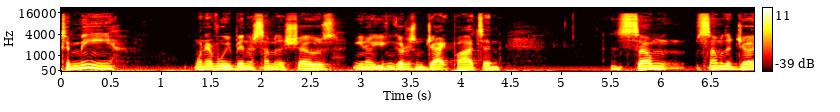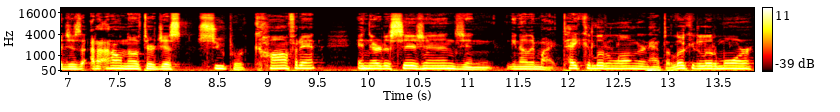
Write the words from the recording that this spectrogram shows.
to me, whenever we've been to some of the shows, you know, you can go to some jackpots and some some of the judges, I don't- know if they're just super confident in their decisions, and you know they might take a little longer and have to look at a little more.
